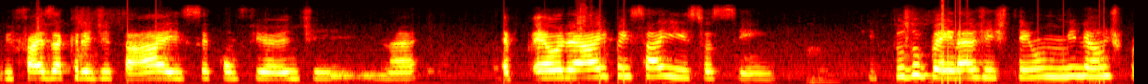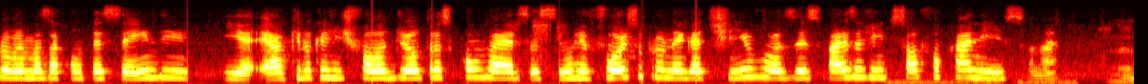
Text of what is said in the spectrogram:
me faz acreditar e ser confiante, né? É, é olhar e pensar isso, assim. Que tudo bem, né? A gente tem um milhão de problemas acontecendo e, e é aquilo que a gente falou de outras conversas, assim, o reforço para o negativo às vezes faz a gente só focar nisso, né? É.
